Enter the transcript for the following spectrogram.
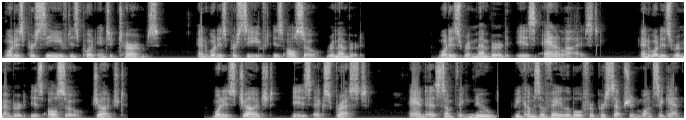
What is perceived is put into terms, and what is perceived is also remembered. What is remembered is analyzed, and what is remembered is also judged. What is judged is expressed, and as something new, becomes available for perception once again.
